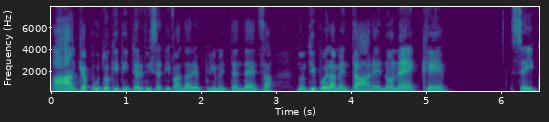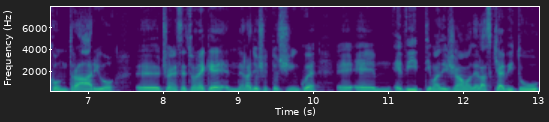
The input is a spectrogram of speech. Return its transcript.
Ha anche appunto chi ti intervista e ti fa andare prima in tendenza. Non ti puoi lamentare, non è che sei contrario, eh, cioè nel senso non è che mm, Radio 105 è, è, è vittima diciamo della schiavitù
